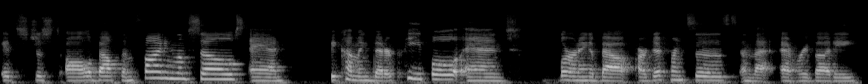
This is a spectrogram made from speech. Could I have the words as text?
It's just all about them finding themselves and becoming better people and learning about our differences and that everybody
